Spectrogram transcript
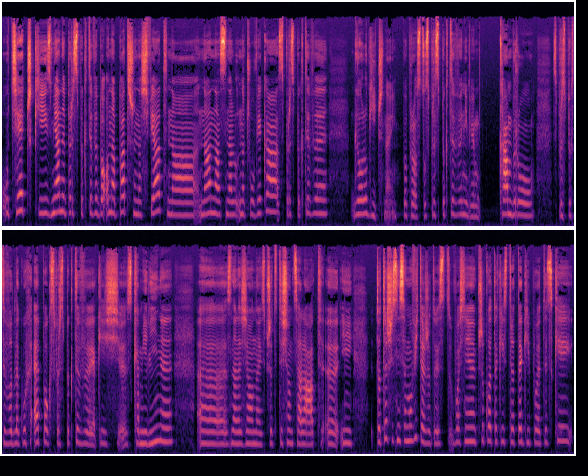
ucieczki, zmiany perspektywy, bo ona patrzy na świat, na, na nas, na, na człowieka z perspektywy geologicznej, po prostu, z perspektywy, nie wiem, Kambru, z perspektywy odległych epok, z perspektywy jakiejś e, skamieliny e, znalezionej sprzed tysiąca lat. E, I to też jest niesamowite, że to jest właśnie przykład takiej strategii poetyckiej,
